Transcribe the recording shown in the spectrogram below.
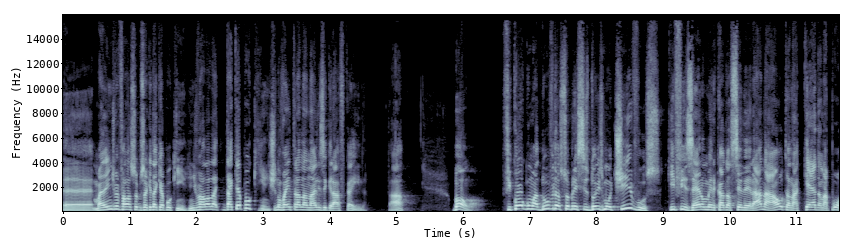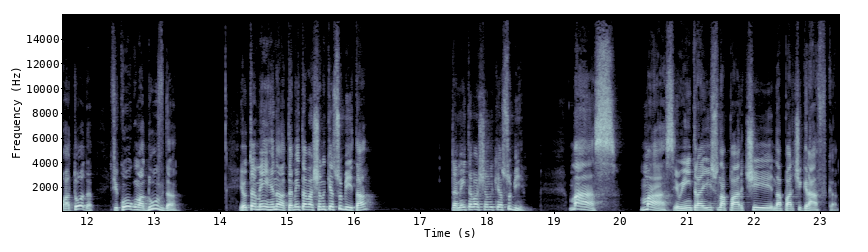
É, mas a gente vai falar sobre isso aqui daqui a pouquinho. A gente vai falar daqui a pouquinho. A gente não vai entrar na análise gráfica ainda, tá? Bom, ficou alguma dúvida sobre esses dois motivos que fizeram o mercado acelerar na alta, na queda, na porra toda? Ficou alguma dúvida? Eu também, Renan, também tava achando que ia subir, tá? Também tava achando que ia subir. Mas, mas, eu ia entrar isso na parte, na parte gráfica.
